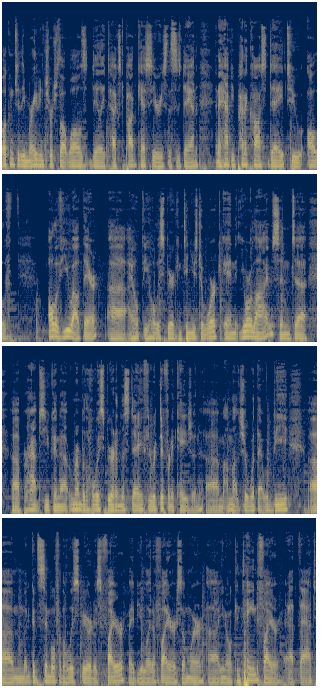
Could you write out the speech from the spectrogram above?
Welcome to the Moravian Church Without Walls Daily Text Podcast Series. This is Dan, and a happy Pentecost Day to all of all of you out there. Uh, I hope the Holy Spirit continues to work in your lives, and uh, uh, perhaps you can uh, remember the Holy Spirit on this day through a different occasion. Um, I'm not sure what that would be. Um, a good symbol for the Holy Spirit is fire. Maybe you light a fire somewhere, uh, you know, a contained fire at that.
